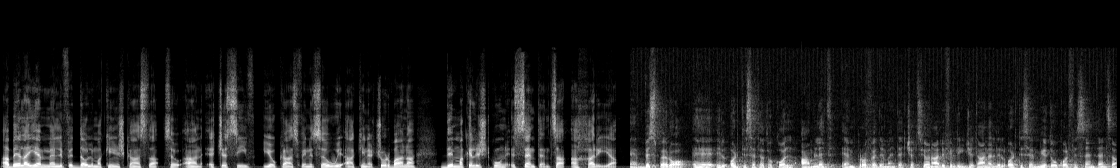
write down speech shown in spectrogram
Abela jemmen li fid-dawl li ma kienx każ ta' sewqan eċċessiv jew każ fejn is-sewwieqa kienet xurbana, din ma kellhiex tkun is-sentenza aħħarija. Biss però, il-Qorti setgħet ukoll għamlet hemm provvediment eċċezzjonali fil-liġi tagħna li l-Qorti semmietu wkoll fis-sentenza,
